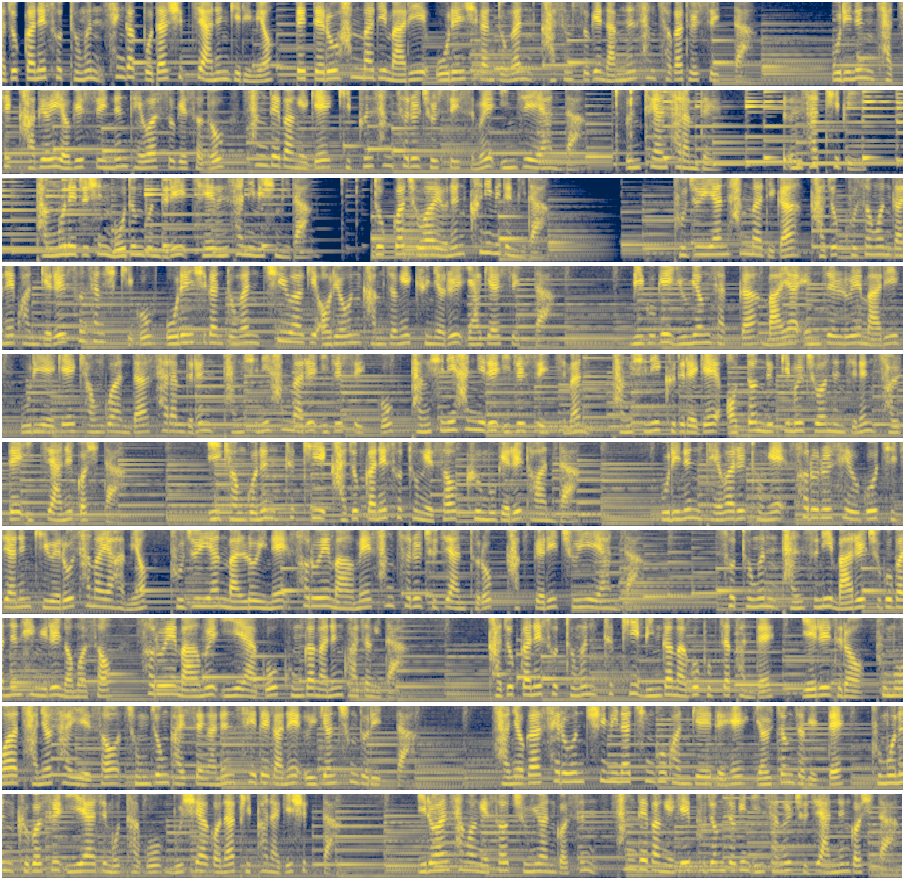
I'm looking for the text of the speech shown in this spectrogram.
가족 간의 소통은 생각보다 쉽지 않은 길이며 때때로 한마디 말이 오랜 시간 동안 가슴속에 남는 상처가 될 수 있다. 우리는 자칫 가벼이 여길 수 있는 대화 속에서도 상대방에게 깊은 상처를 줄 수 있음을 인지해야 한다. 은퇴한 사람들. 은사TV. 방문해주신 모든 분들이 제 은사님이십니다. 구독과 좋아요는 큰 힘이 됩니다. 부주의한 한마디가 가족 구성원 간의 관계를 손상시키고 오랜 시간 동안 치유하기 어려운 감정의 균열을 야기할 수 있다. 미국의 유명 작가 마야 엔젤로의 말이 우리에게 경고한다. 사람들은 당신이 한 말을 잊을 수 있고 당신이 한 일을 잊을 수 있지만 당신이 그들에게 어떤 느낌을 주었는지는 절대 잊지 않을 것이다. 이 경고는 특히 가족 간의 소통에서 그 무게를 더한다. 우리는 대화를 통해 서로를 세우고 지지하는 기회로 삼아야 하며 부주의한 말로 인해 서로의 마음에 상처를 주지 않도록 각별히 주의해야 한다. 소통은 단순히 말을 주고받는 행위를 넘어서 서로의 마음을 이해하고 공감하는 과정이다. 가족 간의 소통은 특히 민감하고 복잡한데 예를 들어 부모와 자녀 사이에서 종종 발생하는 세대 간의 의견 충돌이 있다. 자녀가 새로운 취미나 친구 관계에 대해 열정적일 때 부모는 그것을 이해하지 못하고 무시하거나 비판하기 쉽다. 이러한 상황에서 중요한 것은 상대방에게 부정적인 인상을 주지 않는 것이다.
